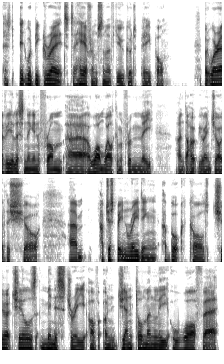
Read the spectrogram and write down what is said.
it, it would be great to hear from some of you good people. But wherever you're listening in from, uh, a warm welcome from me, and I hope you enjoy the show. Um, I've just been reading a book called Churchill's Ministry of Ungentlemanly Warfare,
